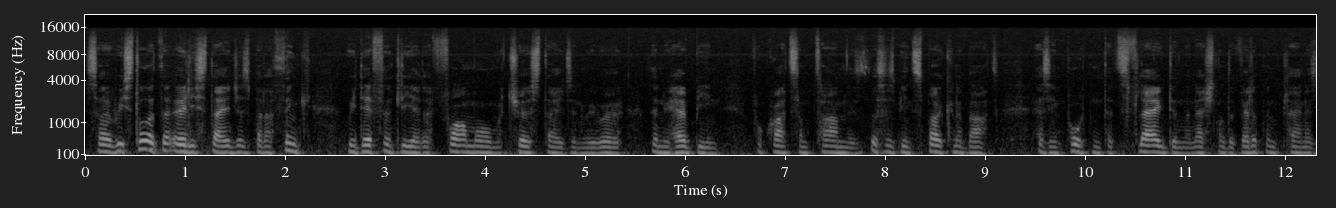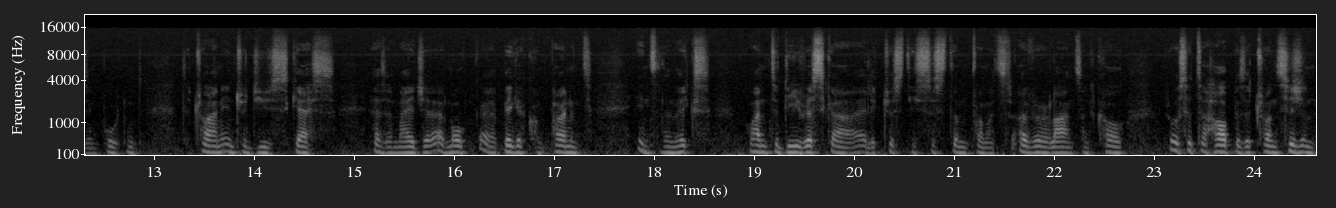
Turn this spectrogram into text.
So we're still at the early stages, but I think we're definitely at a far more mature stage than we were, than we have been for quite some time. This has been spoken about as important. It's flagged in the National Development Plan as important to try and introduce gas as a major, a more uh, bigger component into the mix. One, to de-risk our electricity system from its over-reliance on coal, but also to help as a transition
